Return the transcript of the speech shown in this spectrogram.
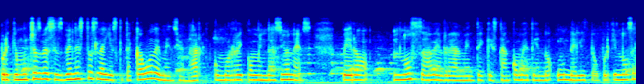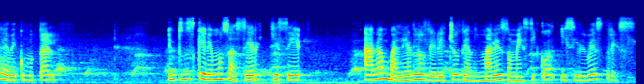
porque muchas veces ven estas leyes que te acabo de mencionar como recomendaciones, pero no saben realmente que están cometiendo un delito porque no se le ve como tal. Entonces queremos hacer que se hagan valer los derechos de animales domésticos y silvestres.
